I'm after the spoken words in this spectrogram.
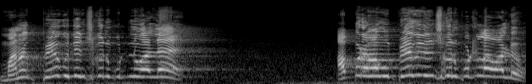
మన పేగు దించుకొని పుట్టిన వాళ్ళే. అబ్రహాము పేగు దించుకొని పుట్టల వాళ్ళు.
